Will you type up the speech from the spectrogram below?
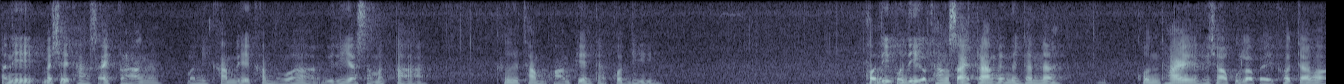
อันนี้ไม่ใช่ทางสายกลางนะมันมีคำเรียกคำนึงว่าวิริยะสมตา คือทำความเพียรแต่พอดี พอดีพอดีกับทางสายกลางไม่เหมือนกันนะ คนไทยหรือชาวพุทธเราไปเข้าใจว่า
